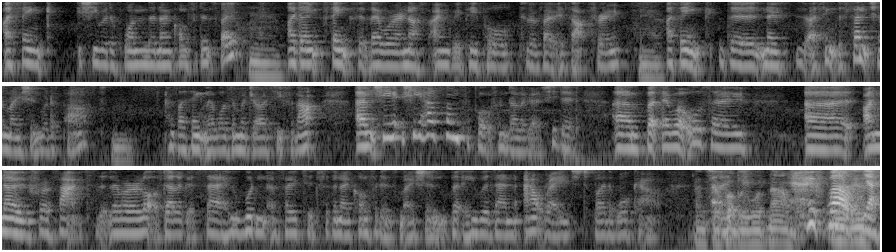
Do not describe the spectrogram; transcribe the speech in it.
I think she would have won the no confidence vote. I don't think that there were enough angry people to have voted that through. Yeah. I think the no, I think the censure motion would have passed Mm. because I think there was a majority for that. Um, she she has some support from delegates. She did, um, but there were also. Uh, I know for a fact that there were a lot of delegates there who wouldn't have voted for the no confidence motion, but who were then outraged by the walkout. And so Uh, probably would now. well, yeah, yeah,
